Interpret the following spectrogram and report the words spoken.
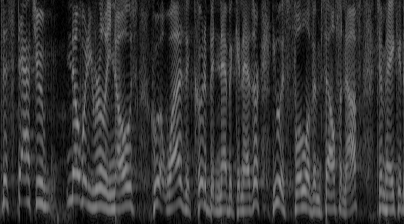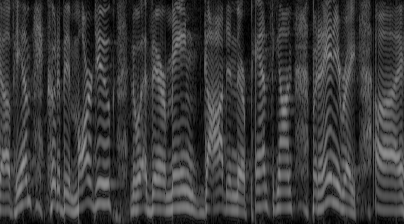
the statue, nobody really knows who it was. It could have been Nebuchadnezzar. He was full of himself enough to make it of him. It could have been Marduk, their main god in their pantheon. But at any rate, uh,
